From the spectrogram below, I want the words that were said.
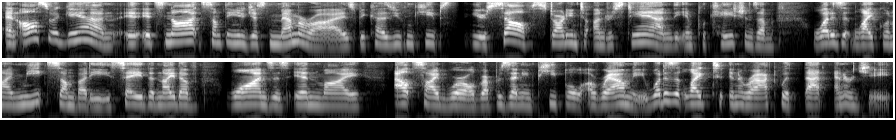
And also again it, it's not something you just memorize because you can keep yourself starting to understand the implications of what is it like when I meet somebody, say the Knight of Wands is in my outside world representing people around me? What is it like to interact with that energy?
